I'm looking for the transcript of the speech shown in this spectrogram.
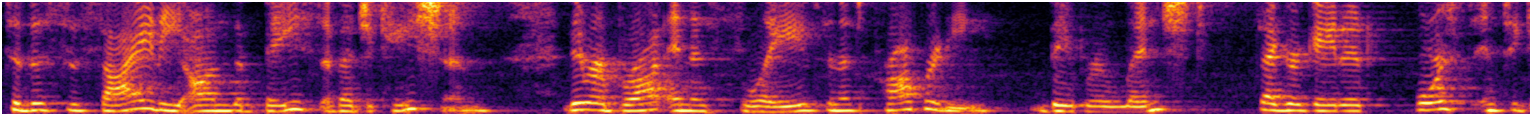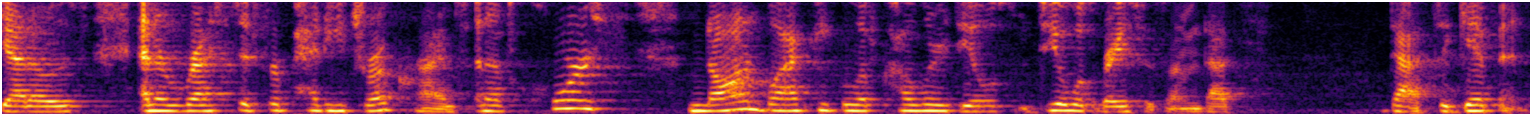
to this society on the base of education. They were brought in as slaves and as property. They were lynched, segregated, forced into ghettos, and arrested for petty drug crimes. And of course, non-black people of color deal deal with racism. That's that's a given.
